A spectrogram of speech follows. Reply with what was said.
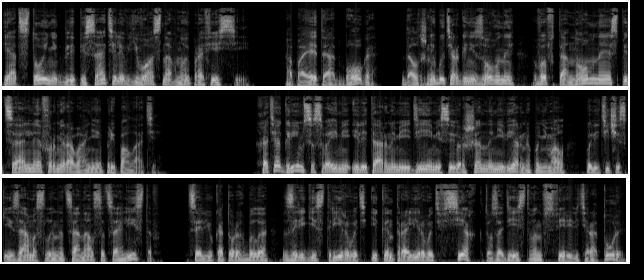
и отстойник для писателя в его основной профессии, а поэты от Бога должны быть организованы в автономное специальное формирование при палате. Хотя Грим со своими элитарными идеями совершенно неверно понимал политические замыслы национал-социалистов, целью которых было зарегистрировать и контролировать всех, кто задействован в сфере литературы,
